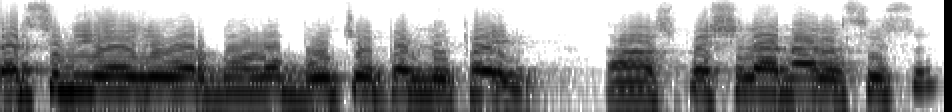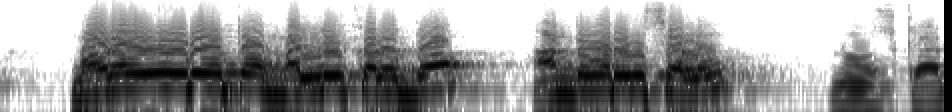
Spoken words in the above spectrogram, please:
దర్శి నియోజకవర్గంలో బూచేపల్లిపై స్పెషల్ అనాలిసిస్. మరో వీడియోతో మళ్ళీ కలుద్దాం. అంతవరకు సెలవు. నమస్కారం.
